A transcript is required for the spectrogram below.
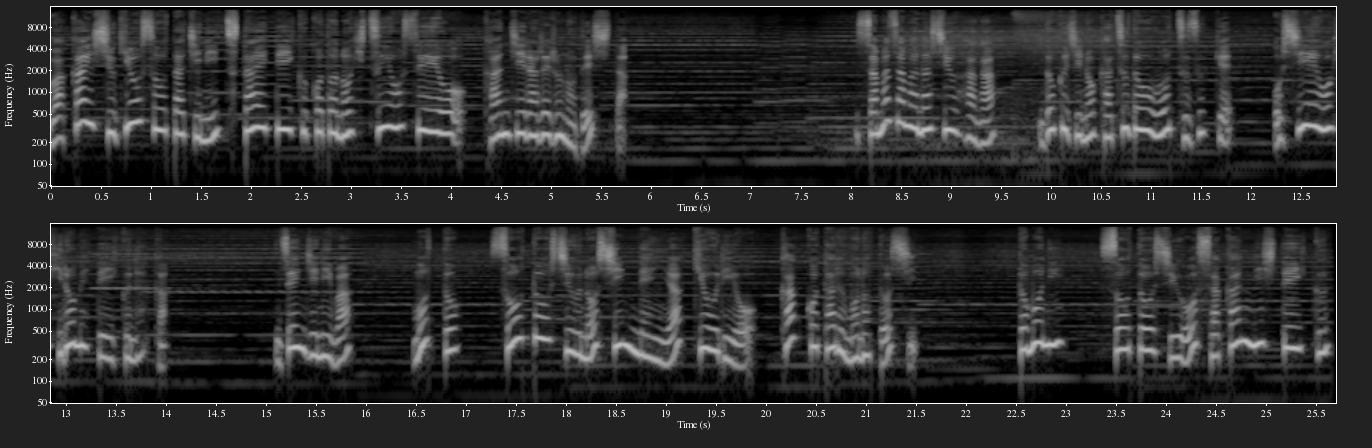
若い修行僧たちに伝えていくことの必要性を感じられるのでした。さまざまな宗派が独自の活動を続け教えを広めていく中禅師にはもっと曹洞宗の信念や教理を確固たるものとし共に曹洞宗を盛んにしていく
